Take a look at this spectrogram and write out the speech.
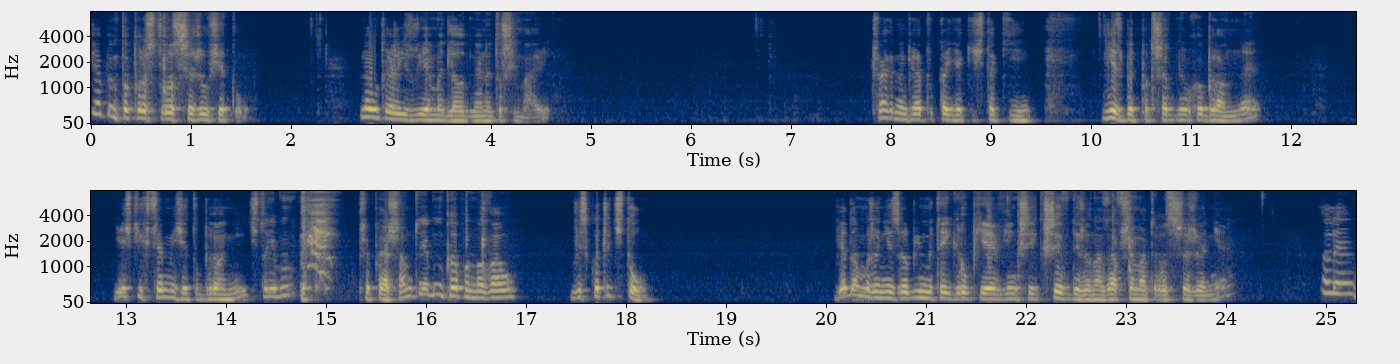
ja bym po prostu rozszerzył się tu. Neutralizujemy dla odmiany Toshimari. Czarny gra tutaj jakiś taki niezbyt potrzebny ruch obronny. Jeśli chcemy się tu bronić, to ja bym, przepraszam, to ja bym proponował wyskoczyć tu. Wiadomo, że nie zrobimy tej grupie większej krzywdy, że ona zawsze ma to rozszerzenie, ale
